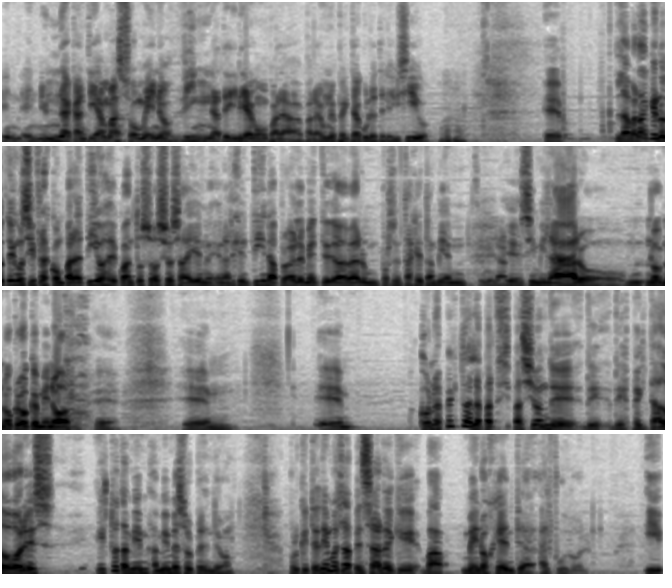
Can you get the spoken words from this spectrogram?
en, una cantidad más o menos digna, te diría, como para, un espectáculo televisivo. La verdad que no tengo cifras comparativas de cuántos socios hay en, Argentina. Probablemente debe haber un porcentaje también similar, eh, o no, creo que menor. Eh, em, em, con respecto a la participación de, espectadores, esto también a mí me sorprendió, porque tenemos a pensar de que va menos gente al fútbol. Y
